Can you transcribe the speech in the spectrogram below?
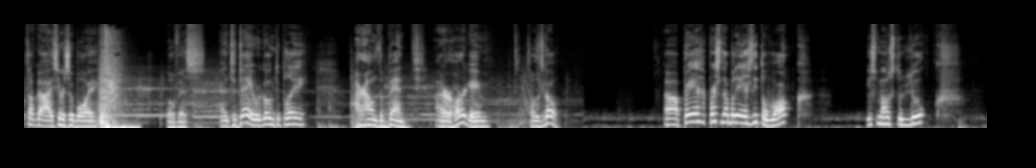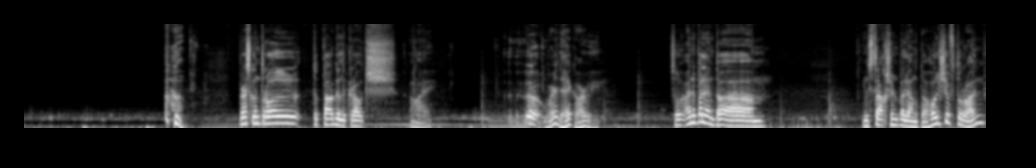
What's up guys, here's your boy, Cloviis. And today we're going to play Around the Bend, at our horror game. So let's go. Uh, press, press WASD to walk. Use mouse to look. press control to toggle the crouch. Okay. Uh, where the heck are we? So ano pa lang to? Um, instruction pa lang to. Hold shift to run.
